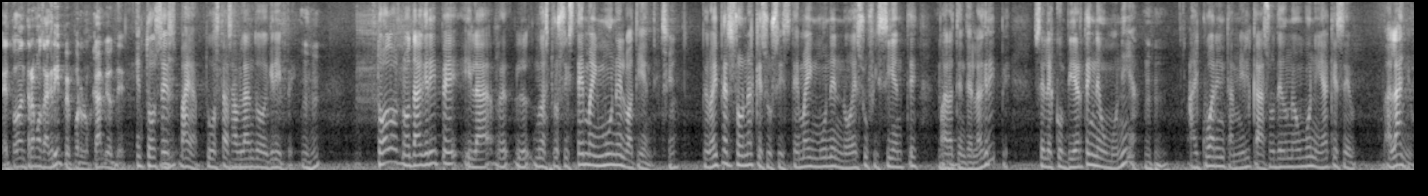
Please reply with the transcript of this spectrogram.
Eh, todo entramos a gripe por los cambios de... Entonces, vaya, tú estás hablando de gripe. Todos nos da gripe y la, nuestro sistema inmune lo atiende. Pero hay personas que su sistema inmune no es suficiente para atender la gripe. Se les convierte en neumonía hay 40 mil casos de neumonía que se al año.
